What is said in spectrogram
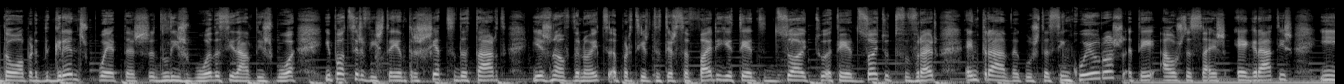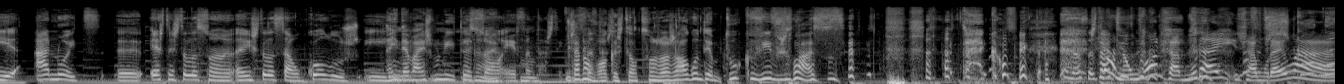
da obra de grandes poetas de Lisboa, da cidade de Lisboa, e pode ser vista entre as 7 da tarde e as 9 da noite, a partir de terça-feira e até, de 18, até 18 de fevereiro. A entrada custa 5 euros, até aos 16 é grátis e à noite eh, esta instalação, a instalação com luz e. Ainda mais bonita, e não é? é fantástico. Já não vou ao Castelo de São Jorge há algum tempo. Tu que vives lá, Susana. Como é que está? Nossa, está já não moro, já morei, já morei lá.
